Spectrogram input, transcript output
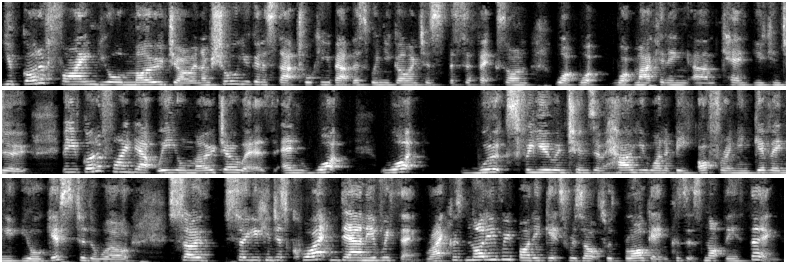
you've got to find your mojo. And I'm sure you're going to start talking about this when you go into specifics on what, what, what marketing um, can you can do. But you've got to find out where your mojo is and what, what works for you in terms of how you want to be offering and giving your gifts to the world. So so you can just quieten down everything right? Because not everybody gets results with blogging because it's not their thing.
